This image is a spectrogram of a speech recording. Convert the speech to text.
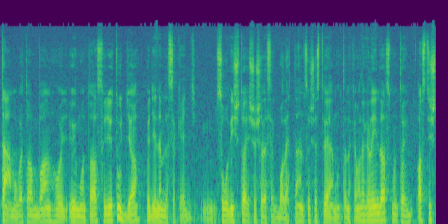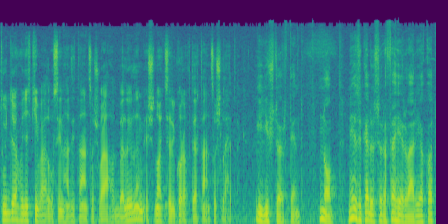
támogat abban, hogy ő mondta azt, hogy ő tudja, hogy én nem leszek egy mm, szólista, és sose leszek balettáncos, ezt ő elmondta nekem a legelején, de azt mondta, hogy azt is tudja, hogy egy kiváló színházi táncos válhat belőlem, és nagyszerű karaktertáncos lehetek. Így is történt. No, nézzük először a fehérváriakat,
